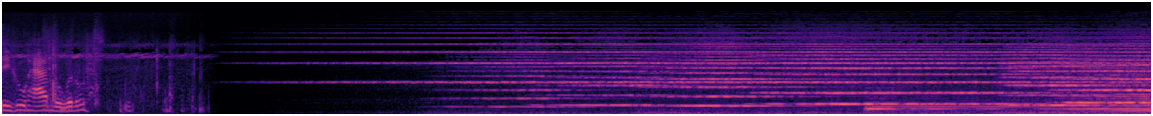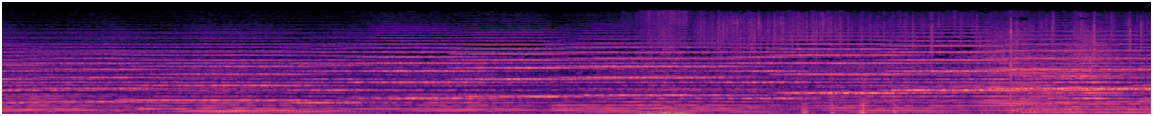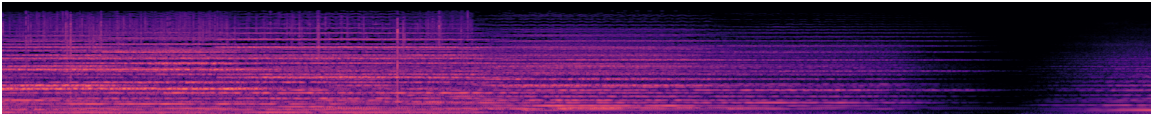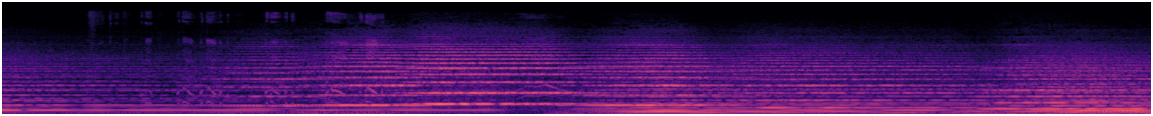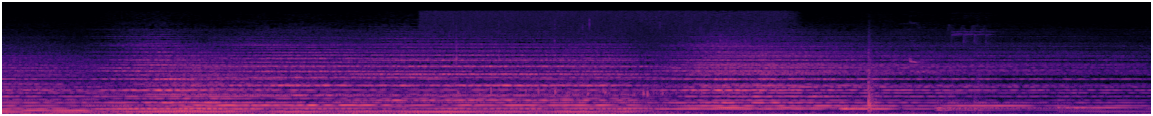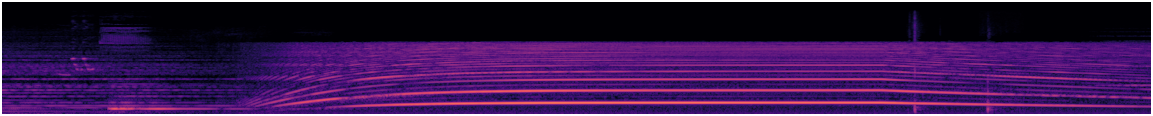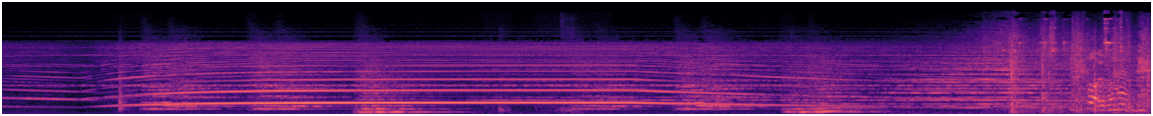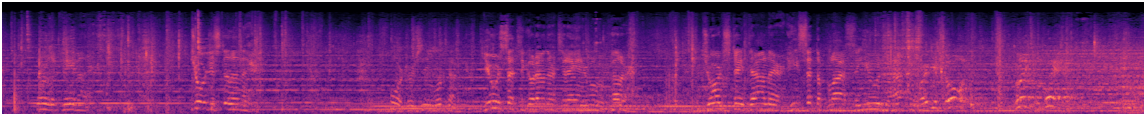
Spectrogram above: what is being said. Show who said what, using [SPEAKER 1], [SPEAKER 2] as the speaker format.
[SPEAKER 1] see who had the littlest.
[SPEAKER 2] Boy, what happened? There was a cave in George is still in there.
[SPEAKER 1] Four, George, they worked on
[SPEAKER 2] You were set to go down there today and remove a pillar. George stayed down there and he set the blast so you wouldn't have to. Where you going? Quick, quick!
